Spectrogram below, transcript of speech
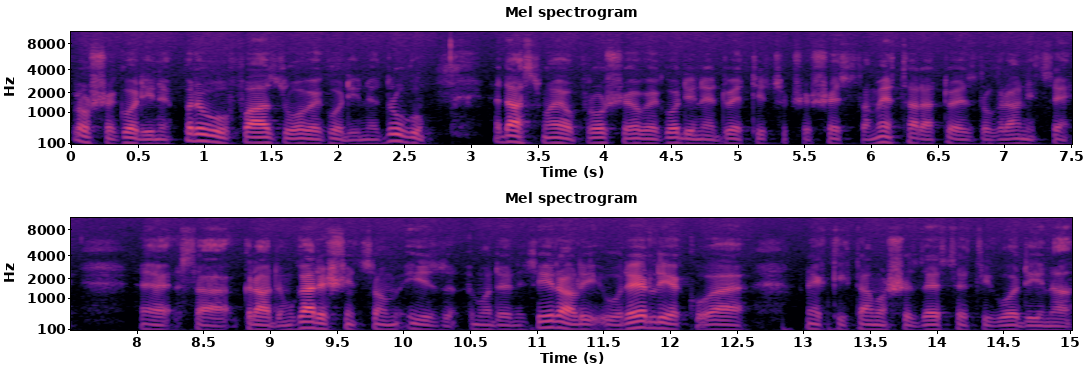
Prošle godine prvu fazu, ove godine drugu. Da smo evo prošle ove godine 2600 metara, to je do granice e, sa gradom Garešnicom modernizirali u Redlije koja je nekih tamo 60. godina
